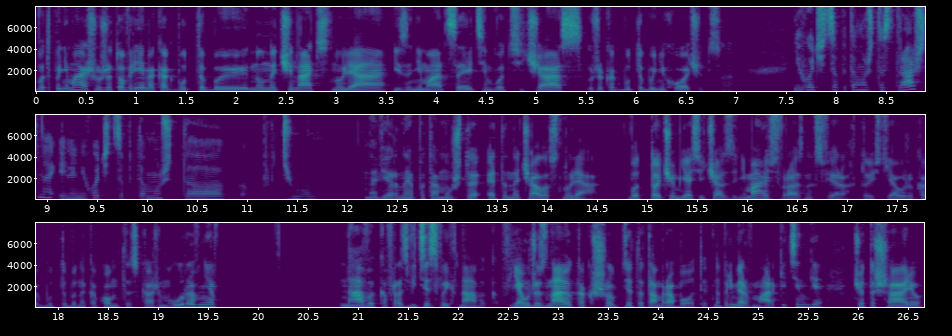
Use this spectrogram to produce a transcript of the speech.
вот понимаешь, уже то время как будто бы, ну, начинать с нуля и заниматься этим вот сейчас уже как будто бы не хочется. Не хочется, потому что страшно, или не хочется, потому что... Почему? Наверное, потому что это начало с нуля. Вот то, чем я сейчас занимаюсь в разных сферах, то есть я уже как будто бы на каком-то, скажем, уровне навыков, развития своих навыков. Я Мгм. уже знаю, как что где-то там работает. Например, в маркетинге что-то шарю,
